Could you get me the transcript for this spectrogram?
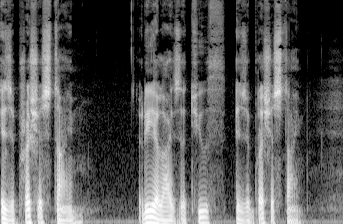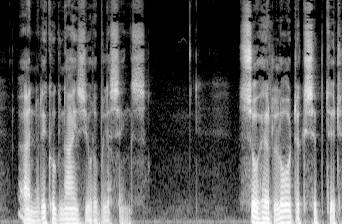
is a precious time. Realize that youth is a precious time and recognize your blessings. So her Lord accepted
